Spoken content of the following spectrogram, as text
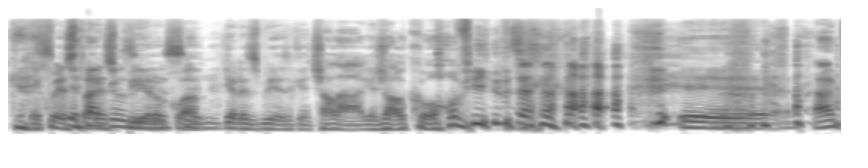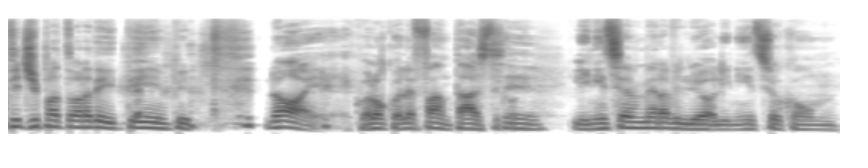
e questo respiro così, qua, sì. che, respiro, che c'ha, la, che c'ha il covid E- anticipatore dei tempi no e quello, quello è fantastico Sì. l'inizio è meraviglioso l'inizio con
